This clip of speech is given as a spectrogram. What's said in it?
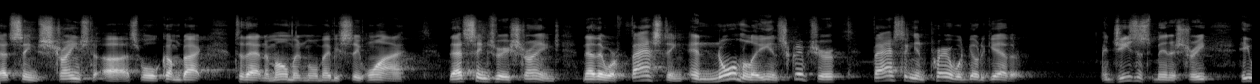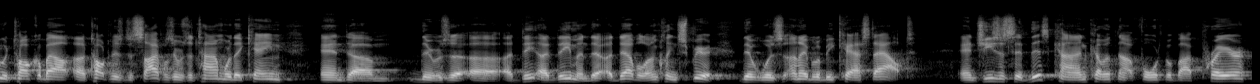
That seems strange to us. We'll come back to that in a moment and we'll maybe see why. That seems very strange. Now, they were fasting, and normally in Scripture, fasting and prayer would go together. In Jesus' ministry, he would talk about, uh, talk to his disciples. There was a time where they came and um, there was a, a, a, de- a demon, a devil, unclean spirit that was unable to be cast out. And Jesus said, This kind cometh not forth but by prayer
